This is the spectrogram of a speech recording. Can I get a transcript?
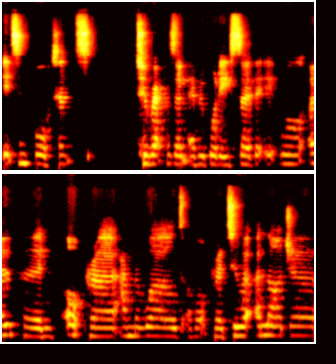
it's important to represent everybody so that it will open opera and the world of opera to a, a larger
